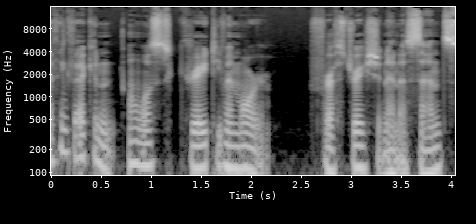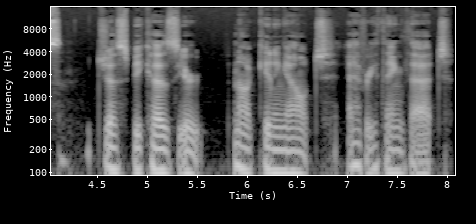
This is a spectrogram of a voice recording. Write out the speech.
I think that can almost create even more frustration in a sense, just because you're not getting out everything that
